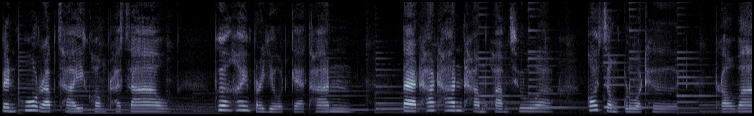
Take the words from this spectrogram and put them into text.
เป็นผู้รับใช้ของพระเจ้า เพื่อให้ประโยชน์แก่ท่าน แต่ถ้าท่านทำความชั่ว ก็จงกลัวเถิด เพราะว่า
